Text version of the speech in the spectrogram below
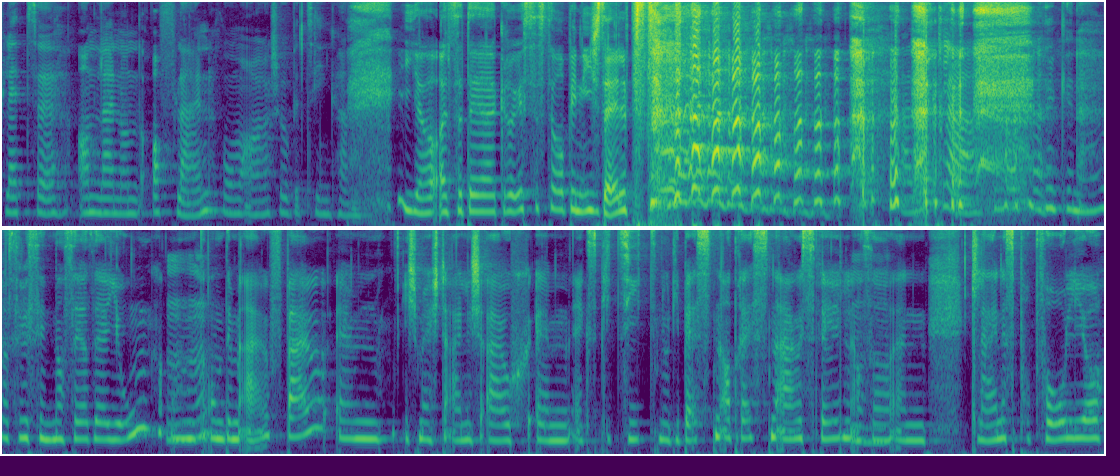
Plätze online und offline, wo man eure Schuhe beziehen kann. Ja, also der größte Store bin ich selbst. Alles klar. genau, also wir sind noch sehr, sehr jung und, mhm. und im Aufbau. Ähm, ich möchte eigentlich auch ähm, explizit nur die besten Adressen auswählen, also mhm. also ein kleines Portfolio,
